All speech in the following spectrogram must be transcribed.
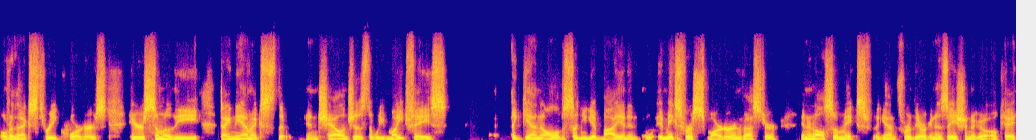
over the next three quarters. Here's some of the dynamics that and challenges that we might face again all of a sudden you get buy-in and it makes for a smarter investor and it also makes again for the organization to go okay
